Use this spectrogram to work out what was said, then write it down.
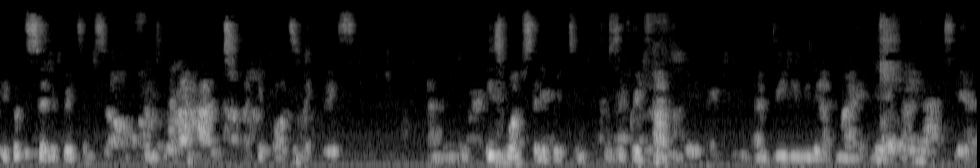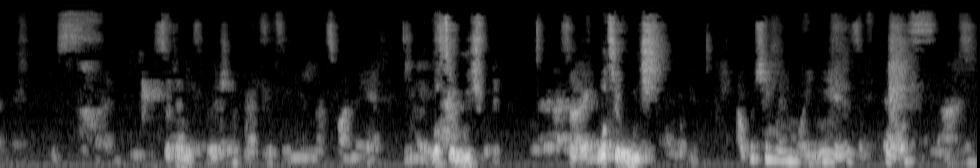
he got to celebrate himself. He's never had like a party like this. And it's worth celebrating because he's a great father. I really, really admire him. And yeah, it's such an inspirational person to and that's why I'm here. What's your wish for him? Sorry? What's your wish? I wish him many more years, of course, and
